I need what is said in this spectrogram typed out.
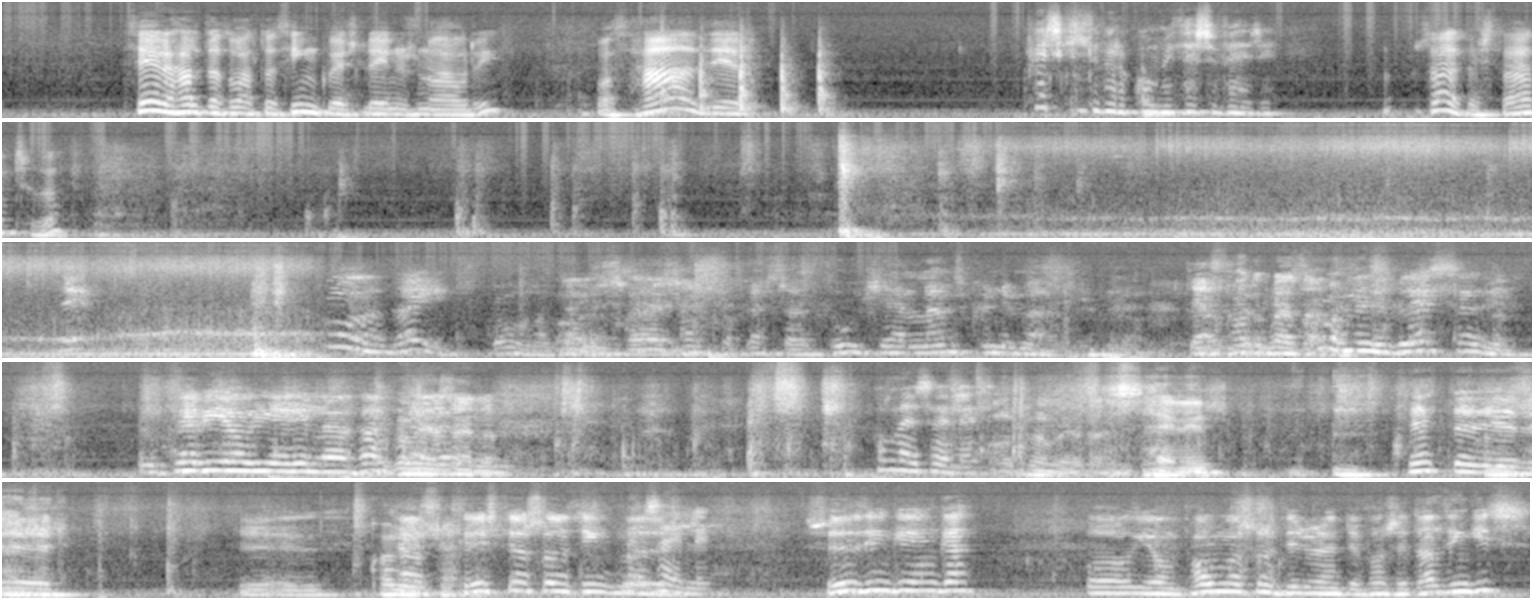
Þeir halda þú alltaf þingveislu einu svona ári og það er, Hver skildi vera að koma í þessu veðri? það er best að aðtuga. Góðan daginn. Góðan daginn. Sætt og blessaður, þú hér landskunni maður. Gæst blessaður. Komiði blessaður. Hverju á ég eiginlega að þakka Komið þið sælir. Komið sælir. Komið þið sælir. Þetta er uh, Karl Kristjánsson Komið þingmaður sælir. Suðþinginga og Jón Pálmarsson fyrirvændi fórsett alþingis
